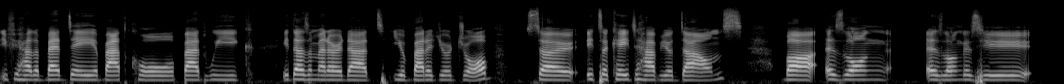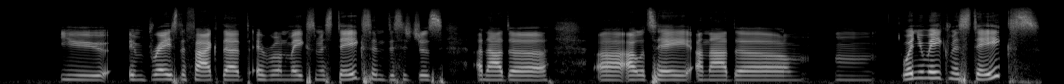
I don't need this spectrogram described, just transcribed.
if you had a bad day a bad call bad week it doesn't matter that you're bad at your job. So it's okay to have your downs but as long as long as you you embrace the fact that everyone makes mistakes and this is just another uh, i would say another um, when you make mistakes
